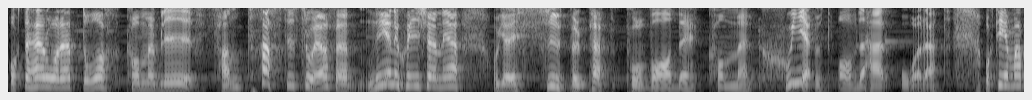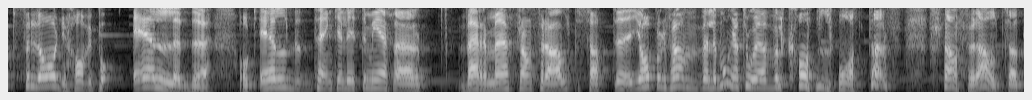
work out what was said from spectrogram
Och det här året då kommer bli fantastiskt tror jag för att ny energi känner jag och jag är superpepp på vad det kommer ske utav det här året. Och temat för idag har vi på eld och eld tänker lite mer så här värme framför allt. Så att eh, jag har plockat fram väldigt många, tror jag, vulkanlåtar framför allt. Så att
